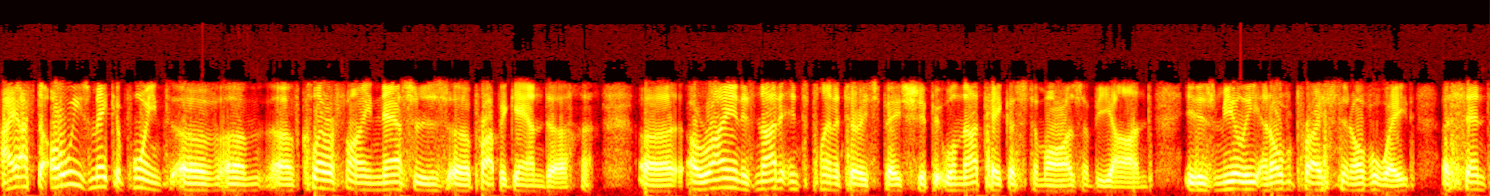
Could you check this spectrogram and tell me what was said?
I have to always make a point of um, of clarifying NASA's uh, propaganda. Uh, Orion is not an interplanetary spaceship. It will not take us to Mars or beyond. It is merely an overpriced and overweight ascent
